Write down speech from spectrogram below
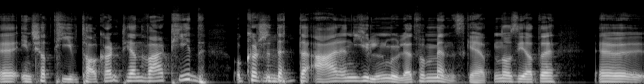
eh, initiativtakeren til enhver tid. Og kanskje Mm. dette er en gyllen mulighet for menneskeheten å si at det, eh,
